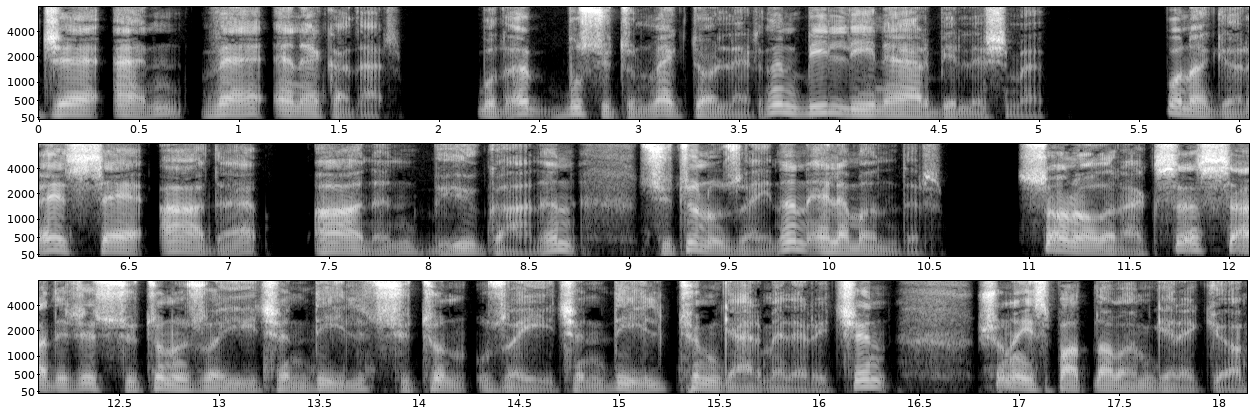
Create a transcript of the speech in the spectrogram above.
cn v n'e kadar. Bu da bu sütun vektörlerinin bir lineer birleşimi. Buna göre s a da a'nın, büyük a'nın sütun uzayının elemanıdır. Son olaraksa sadece sütun uzayı için değil, sütun uzayı için değil, tüm germeler için şunu ispatlamam gerekiyor.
